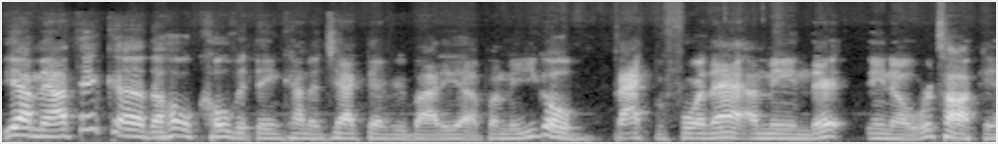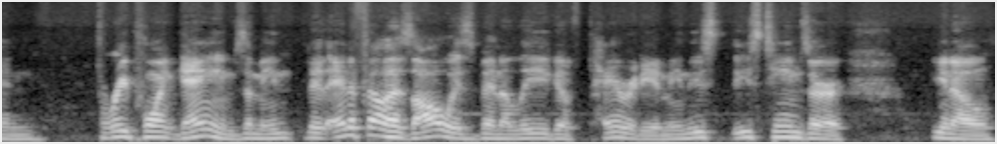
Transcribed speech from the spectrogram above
Yeah, I mean, I think uh, the whole COVID thing kind of jacked everybody up. I mean, you go back before that. I mean, there, you know, we're talking three point games. I mean, the NFL has always been a league of parity. I mean, these these teams are, you know,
